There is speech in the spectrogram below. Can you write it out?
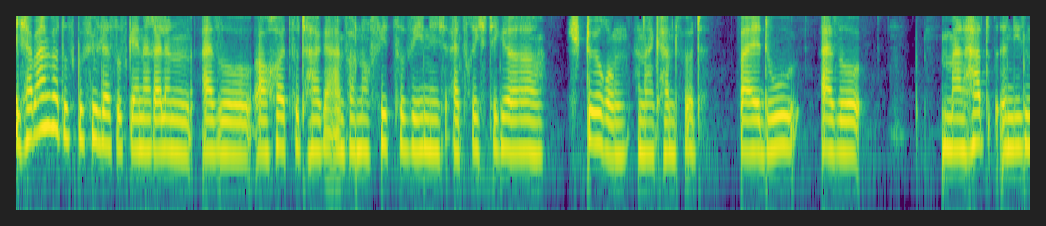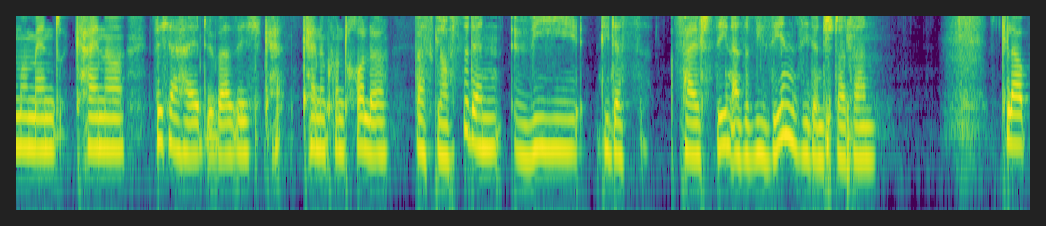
Ich habe einfach das Gefühl, dass es generell, also auch heutzutage einfach noch viel zu wenig als richtige Störung anerkannt wird, weil du, also man hat in diesem Moment keine Sicherheit über sich, ke keine Kontrolle. Was glaubst du denn, wie die das falsch sehen? Also wie sehen sie denn Stottern? Ich glaube,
